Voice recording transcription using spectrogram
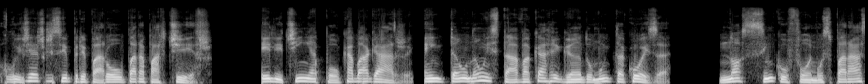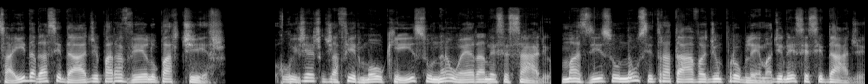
Ruigerd se preparou para partir. Ele tinha pouca bagagem, então não estava carregando muita coisa. Nós cinco fomos para a saída da cidade para vê-lo partir. Ruigerd afirmou que isso não era necessário, mas isso não se tratava de um problema de necessidade.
